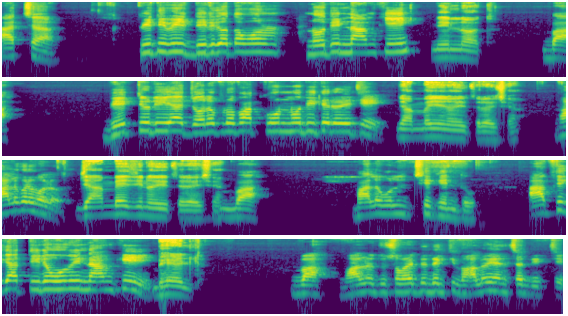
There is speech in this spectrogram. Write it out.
আচ্ছা পৃথিবীর দীর্ঘতম নদীর নাম কি? নীলনদ। বাহ ভিক্টোরিয়া জলপ্রপাত কোন নদীতে রয়েছে? জাম্বেজি নদীতে রয়েছে। ভালো করে বলো। জাম্বেজি নদীতে রয়েছে। বাহ ভালো বলছি কিন্তু। আফ্রিকার তৃণভূমির নাম কি? ভেল্ট বাহ ভালো তো সবাই তো দেখছি ভালোই অ্যান্সার দিচ্ছে।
